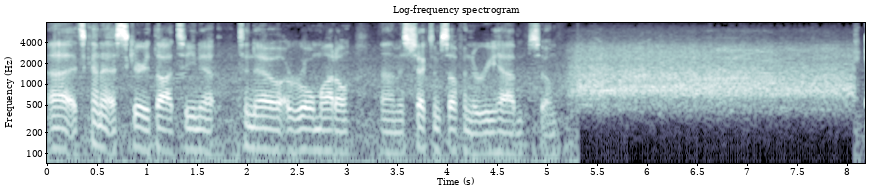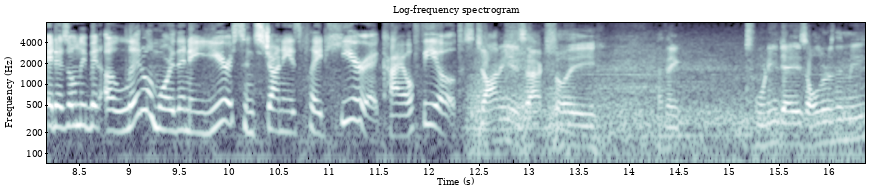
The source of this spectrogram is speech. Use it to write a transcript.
uh, it's kind of a scary thought to you know to know a role model um, has checked himself into rehab. So. It has only been a little more than a year since Johnny has played here at Kyle Field. Johnny is actually, I think, 20 days older than me.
